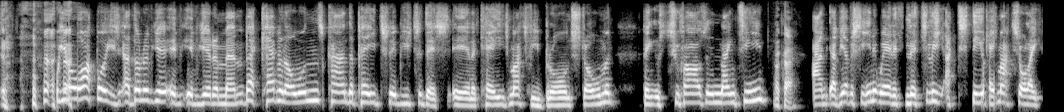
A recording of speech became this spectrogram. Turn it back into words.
well, you know what, boys? I don't know if you if, if you remember, Kevin Owens kind of paid tribute to this in a cage match for Braun Strowman. I think it was 2019. okay. And have you ever seen it where it's literally a steel cage match? So like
